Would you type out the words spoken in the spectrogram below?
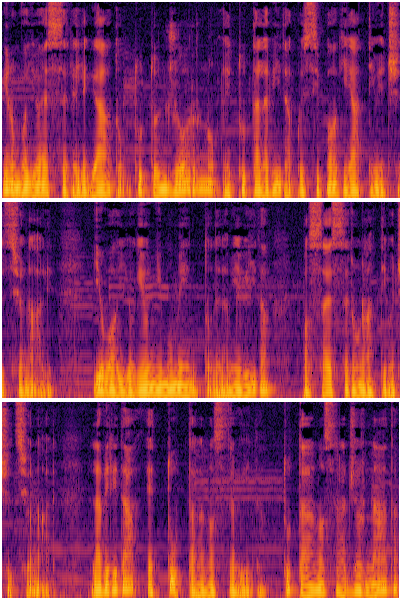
io non voglio essere legato tutto il giorno e tutta la vita a questi pochi attimi eccezionali. Io voglio che ogni momento della mia vita possa essere un attimo eccezionale. La verità è tutta la nostra vita, tutta la nostra giornata,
